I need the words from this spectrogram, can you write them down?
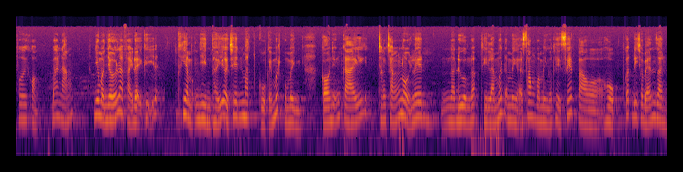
phơi khoảng 3 nắng. Nhưng mà nhớ là phải đậy kỹ đấy. Khi mà nhìn thấy ở trên mặt của cái mứt của mình có những cái trắng trắng nổi lên là đường đó thì là mứt là mình đã xong và mình có thể xếp vào hộp cất đi cho bé ăn dần.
